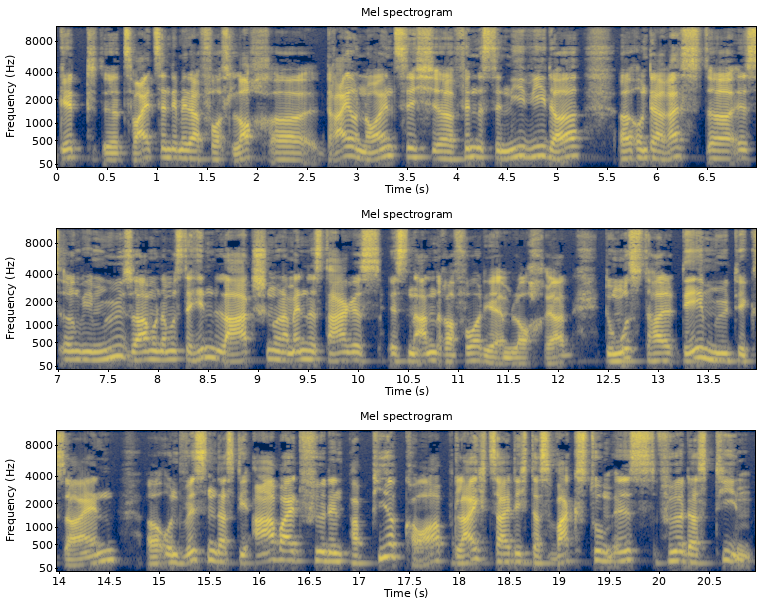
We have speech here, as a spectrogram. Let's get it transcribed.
geht äh, zwei Zentimeter vors Loch, äh, 93 äh, findest du nie wieder äh, und der Rest äh, ist irgendwie mühsam und da musst du hinlatschen und am Ende des Tages ist ein anderer vor dir im Loch. Ja, du musst halt demütig sein und wissen, dass die Arbeit für den Papierkorb gleichzeitig das Wachstum ist für das Team,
